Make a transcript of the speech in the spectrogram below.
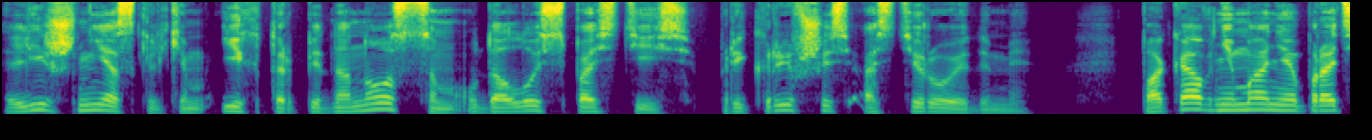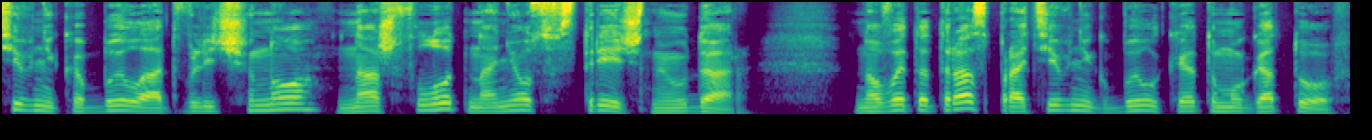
Лишь нескольким их торпедоносцам удалось спастись, прикрывшись астероидами. Пока внимание противника было отвлечено, наш флот нанес встречный удар. Но в этот раз противник был к этому готов,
